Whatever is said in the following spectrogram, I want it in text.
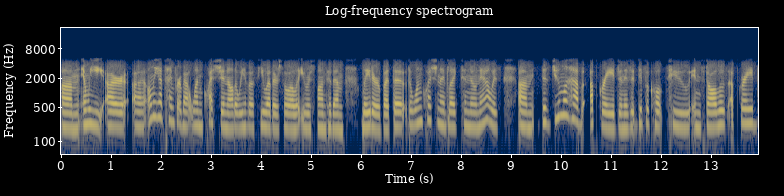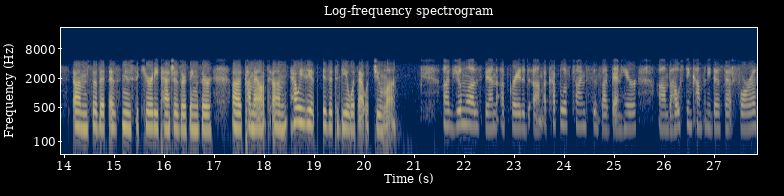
Um, and we are uh, only have time for about one question, although we have a few others, so I'll let you respond to them later. But the, the one question I'd like to know now is, um, does Joomla have upgrades and is it difficult to install those upgrades? Um, so that as new security patches or things are uh, come out, um, how easy is it to deal with that with Joomla? Uh, Joomla has been upgraded um, a couple of times since I've been here. Um, the hosting company does that for us,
